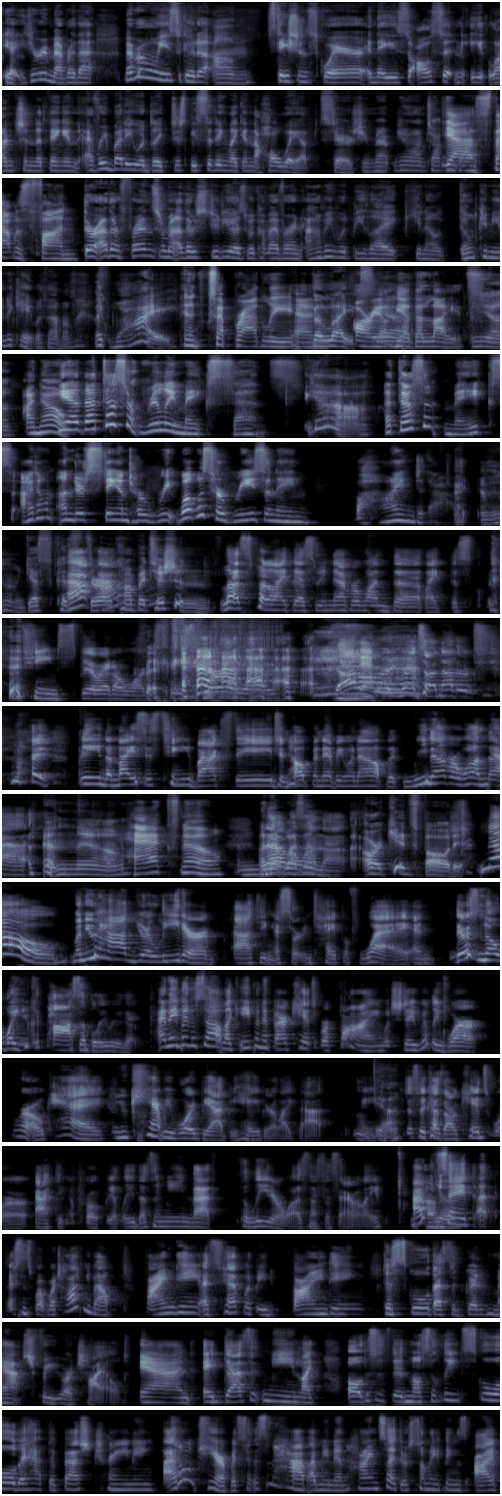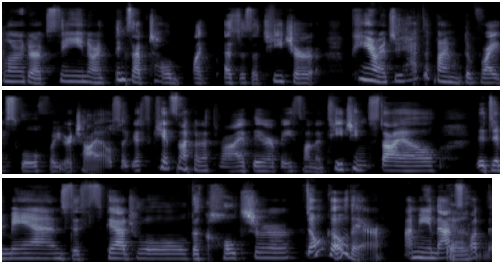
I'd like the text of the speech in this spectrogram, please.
Yeah, you remember that? Remember when we used to go to um Station Square and they used to all sit and eat lunch and the thing, and everybody would like just be sitting like in the hallway upstairs. You remember? You know what I'm talking about? Yes, that was fun. their other friends from other studios would come over and Abby would be like, you know, don't communicate with them. I'm like, like why? Except Bradley and The lights, Aria. yeah. Yeah. the lights. Yeah. I know. Yeah, that doesn't really make sense. Yeah. That doesn't make I don't understand her re- what was her reasoning behind that? I, I, don't know, I guess because Uh, there are uh. competition. Let's put it like this: we never won the like the team spirit award, the school spirit award. I No. already went to another like being the nicest team backstage and helping everyone out, but we never won that. And no. Heck no. And never that won wasn't that. our kids' fault. It- No, when you have your leader acting a certain type of way, and there's no way you could possibly read it. And even so, like even if our kids were fine, which they really were, were okay, you can't reward bad behavior like that. I mean, Yeah. just because our kids were acting appropriately doesn't mean that the leader was necessarily. I would Yeah. say that since what we're talking about, finding a tip would be finding the school that's a good match for your child. And it doesn't mean like, oh, this is the most elite school, they have the best training. I don't care if it doesn't have, I mean, in hindsight, there's so many things I've learned or I've seen or things I've told, like as just a teacher, parents, you have to find the right school for your child. So your kid's not going to thrive there based on the teaching style, the demands, the schedule, the culture. Don't go there. I mean, that's Yeah. what,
